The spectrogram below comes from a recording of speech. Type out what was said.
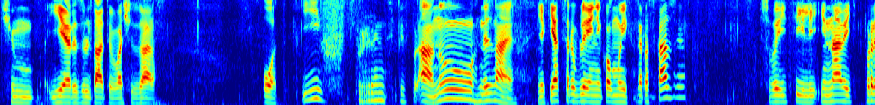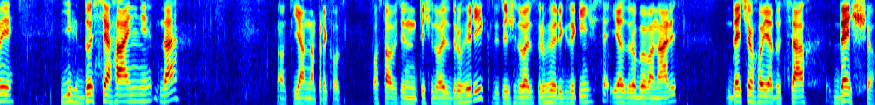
чим є результати ваші зараз. От. І в принципі, а, ну не знаю. Як я це роблю, я нікому їх не розказую. Свої цілі. І навіть при їх досяганні, да? От я, наприклад, поставив ціль на 2022 рік, 2022 рік закінчився, і я зробив аналіз, де чого я досяг, дещо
